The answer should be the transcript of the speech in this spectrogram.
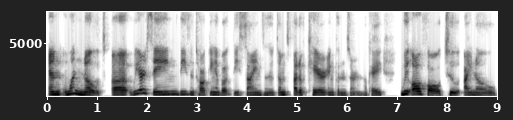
And one note uh we are saying these and talking about these signs and symptoms out of care and concern okay? We all fall to i know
